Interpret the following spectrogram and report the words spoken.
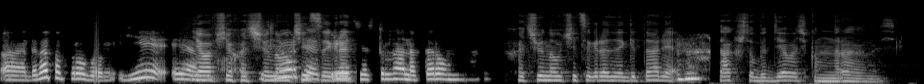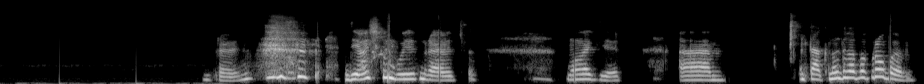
А, давай попробуем. Е, М. Я вообще хочу научиться играть. струна на втором. Хочу научиться играть на гитаре Мгм. так, чтобы девочкам нравилось. Правильно. Девочкам будет нравиться. Молодец. А, так, ну давай попробуем.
